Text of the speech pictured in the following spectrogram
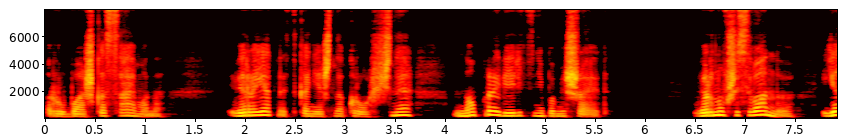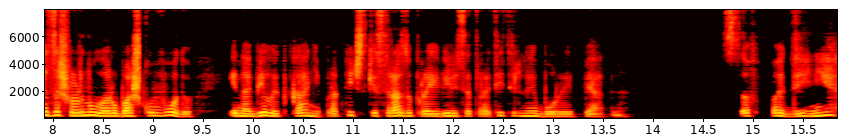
рубашка Саймона. Вероятность, конечно, крошечная, но проверить не помешает. Вернувшись в ванную, я зашвырнула рубашку в воду, и на белой ткани практически сразу проявились отвратительные бурые пятна. Совпадение?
